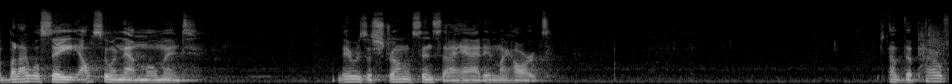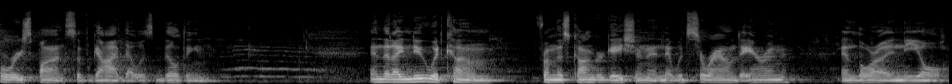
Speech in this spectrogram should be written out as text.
But I will say also in that moment, there was a strong sense that I had in my heart of the powerful response of God that was building and that I knew would come from this congregation and that would surround Erin and Laura and Neil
